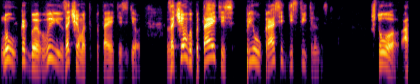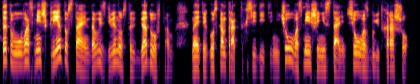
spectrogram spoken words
Ну, как бы вы зачем это пытаетесь сделать? Зачем вы пытаетесь приукрасить действительность. Что от этого у вас меньше клиентов станет, да вы с 90-х годов там на этих госконтрактах сидите, ничего у вас меньше не станет, все у вас будет хорошо.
